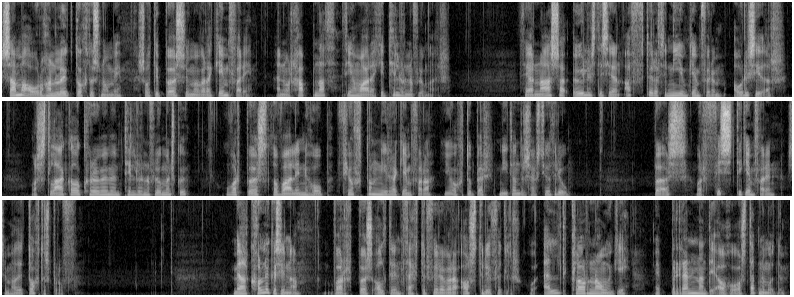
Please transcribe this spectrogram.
Sama ár og hann laug doktorsnámi sótti Böss um að verða geimfari en var hafnað því hann var ekki tilrunaflugmaður. Þegar NASA auglisti síðan aftur eftir nýjum geimförum ári síðar var slakað á kröfum um tilrunaflugmennsku og var Böss þá valinn í hóp 14 nýra geimfara í oktober 1963. Böss var fyrsti geimfarin sem hafði doktorspróf. Meðal kollega sína var Böss Aldrin þekktur fyrir að vera ástriðufullur og eldklár náengi með brennandi áhuga á stefnumótum.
